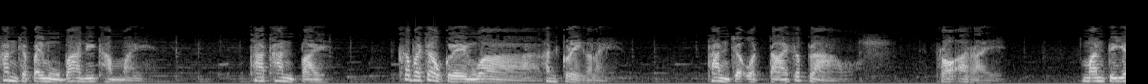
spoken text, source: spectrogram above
ท่านจะไปหมู่บ้านนี้ทำไม ถ้าท่านไป ข้าพเจ้าเกรงว่า ท่านเกรงอะไร ท่านจะอดตายซะเปล่า เพราะอะไร มันติย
